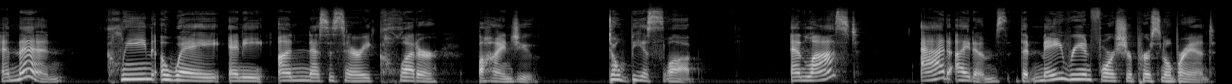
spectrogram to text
And then clean away any unnecessary clutter behind you. Don't be a slob. And last, add items that may reinforce your personal brand.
